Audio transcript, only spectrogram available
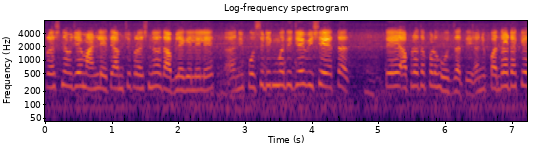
प्रश्न जे मांडले ते आमचे प्रश्न दाबले गेलेले आहेत. आणि प्रोसिडिंगमध्ये जे विषय येतात ते अफरातफर होत जाते आणि पंधरा टक्के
